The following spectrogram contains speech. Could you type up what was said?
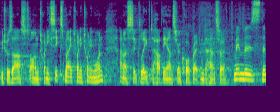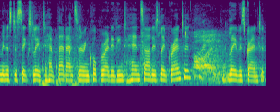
which was asked on 26 May 2021, and I seek leave to have the answer incorporated into Hansard. Members, the Minister seeks leave to have that answer incorporated into Hansard. Is leave granted? Aye. Leave is granted.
